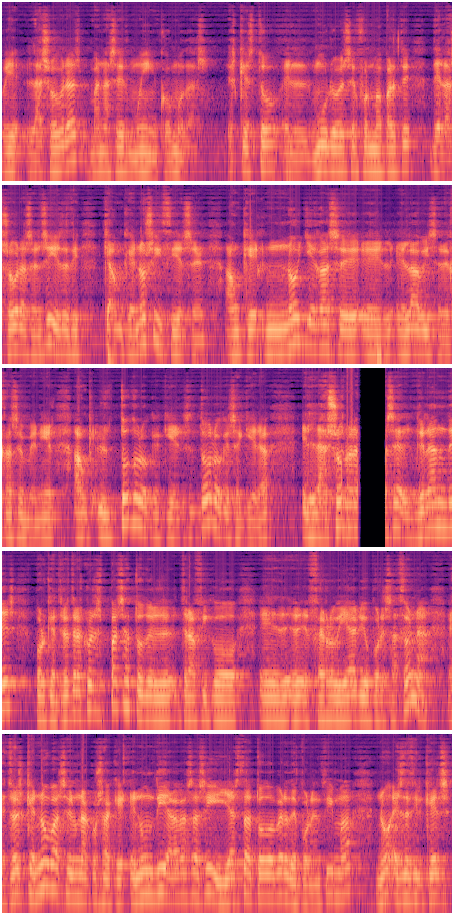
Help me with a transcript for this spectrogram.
oye, las obras van a ser muy incómodas. Es que esto, el muro ese forma parte de las obras en sí. Es decir, que aunque no se hiciesen, aunque no llegase el, el AVI y se dejasen venir, aunque todo lo que, todo lo que se quiera, las obras ser grandes porque entre otras cosas pasa todo el tráfico eh, ferroviario por esa zona. Entonces que no va a ser una cosa que en un día hagas así y ya está todo verde por encima no es decir que es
